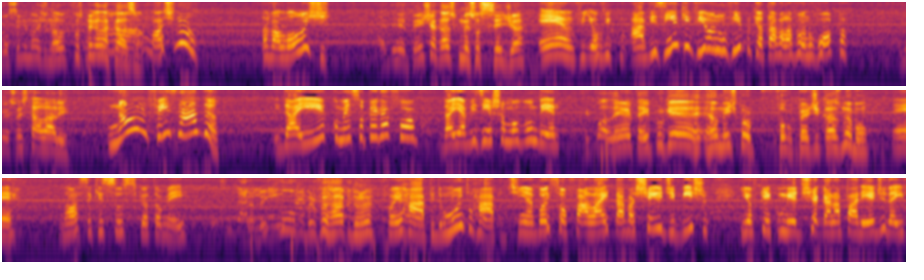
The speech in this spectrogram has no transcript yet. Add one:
Você não imaginava que fosse pegar na casa. Não, acho não. Tava longe. Aí de repente a casa começou a se incendiar. É, eu vi, eu vi. A vizinha que viu, eu não vi porque eu tava lavando roupa. Começou a instalar ali. Não, não fez nada. E daí começou a pegar fogo. Daí a vizinha chamou o bombeiro. Fico alerta aí porque realmente pôr fogo perto de casa não é bom. É. Nossa, que susto que eu tomei. Ainda bem que o bombeiro foi rápido, né? Foi rápido, muito rápido. Tinha dois sofás lá e tava cheio de bicho e eu fiquei com medo de chegar na parede, daí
